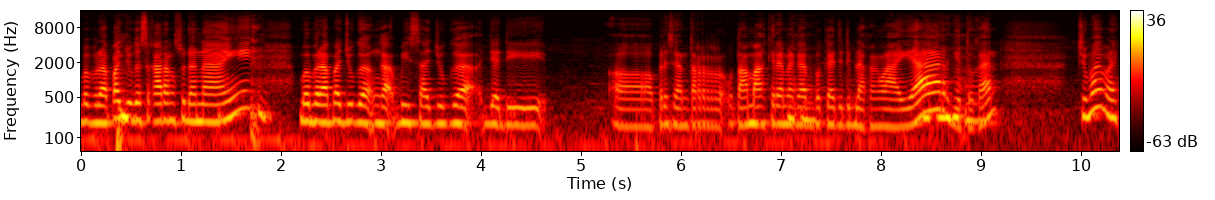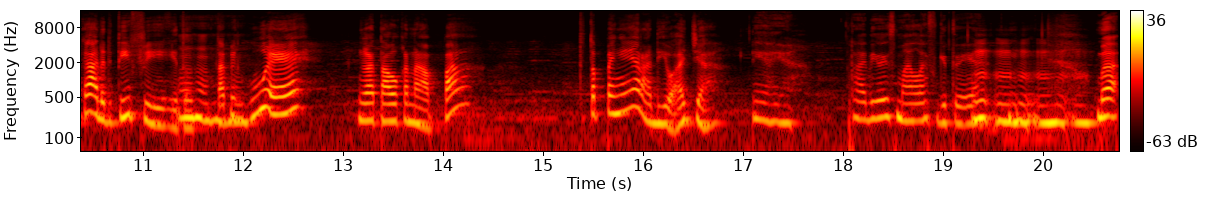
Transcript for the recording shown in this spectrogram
Beberapa juga sekarang sudah naik, beberapa juga nggak bisa juga jadi eh, presenter utama. Akhirnya mereka bekerja di belakang layar gitu kan. Cuma mereka ada di TV gitu. Tapi gue nggak tahu kenapa, tetap pengennya radio aja. Iya iya. Radio is my life gitu ya. Mm, mm, mm, mm, mm. Mbak,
